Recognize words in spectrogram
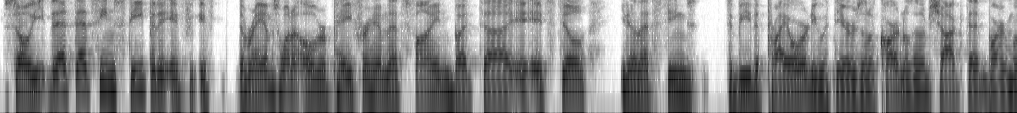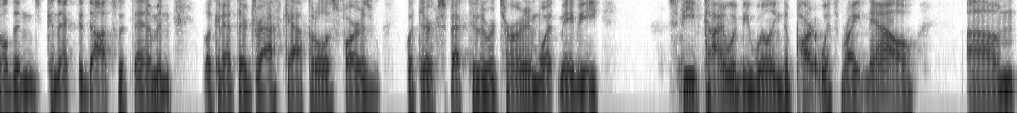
so that that seems steep. And if if the Rams want to overpay for him, that's fine. But uh, it, it's still you know that seems to be the priority with the Arizona Cardinals, and I'm shocked that Barnwell didn't connect the dots with them and looking at their draft capital as far as what they're expected to return and what maybe Steve Keim would be willing to part with right now. Um,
